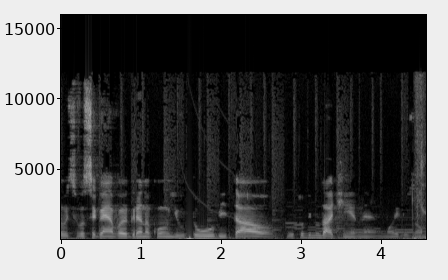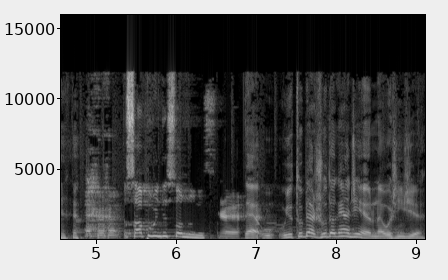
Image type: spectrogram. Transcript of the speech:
ou se você ganhava grana com o YouTube e tal. YouTube não dá dinheiro, né? Uma ilusão. Só pro Whindersson Nunes. é. É, o, o YouTube ajuda a ganhar dinheiro, né, hoje em dia.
